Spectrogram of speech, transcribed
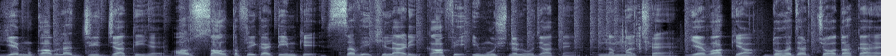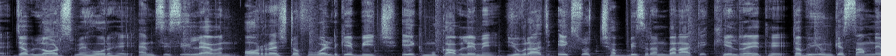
ये मुकाबला जीत जाती है और साउथ अफ्रीका टीम के सभी खिलाड़ी काफ़ी इमोशनल हो जाते हैं नंबर छह, यह वाक्य 2014 का है, जब लॉर्ड्स में हो रहे एमसीसी 11 और रेस्ट ऑफ़ वर्ल्ड के बीच एक मुकाबले में युवराज 126 रन बना के खेल रहे थे, तभी उनके सामने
